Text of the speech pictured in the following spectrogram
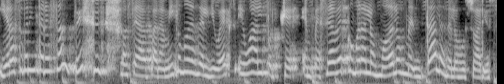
y era súper interesante, o sea, para mí como desde el UX igual, porque empecé a ver cómo eran los modelos mentales de los usuarios.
